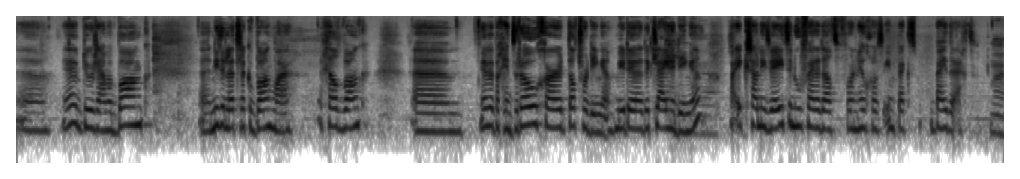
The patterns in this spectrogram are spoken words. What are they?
uh, ja, duurzame bank. Uh, niet een letterlijke bank, maar een geldbank. Um, ja, we hebben geen droger, dat soort dingen. Meer de, de kleine dingen. Ja. Maar ik zou niet weten in hoeverre dat voor een heel groot impact bijdraagt. Nee.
